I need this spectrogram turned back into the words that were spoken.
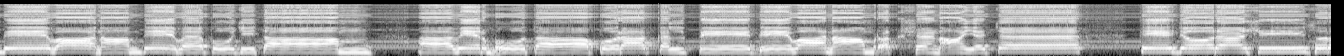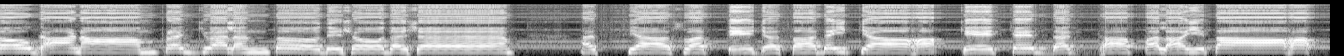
देवानां देवपूजिताम्। आविर्भूता पुरा कल्पे देवानां रक्षणाय च। तेजोराशिसुरौघाणां प्रज्वलन्तो दिशो दश। अस्या स्वतेजसा दैत्याः केचिद्दग्धा पलायिताः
